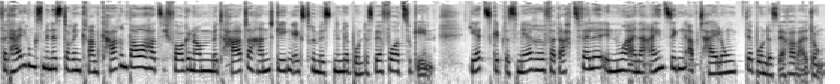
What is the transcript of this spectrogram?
Verteidigungsministerin Kramp-Karrenbauer hat sich vorgenommen, mit harter Hand gegen Extremisten in der Bundeswehr vorzugehen. Jetzt gibt es mehrere Verdachtsfälle in nur einer einzigen Abteilung der Bundeswehrverwaltung.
